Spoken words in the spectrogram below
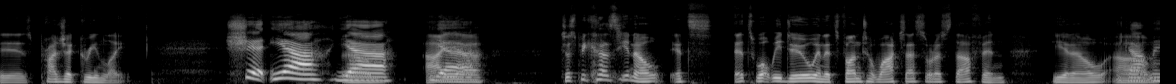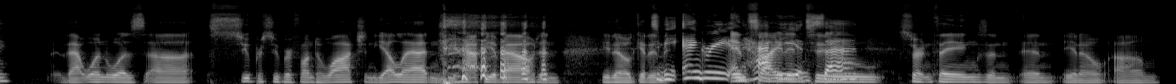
is Project Greenlight. shit. Yeah. Yeah. I Yeah. uh, just because you know it's it's what we do, and it's fun to watch that sort of stuff. And you know, um, got me. that one was uh, super super fun to watch and yell at and be happy about, and you know, get To be angry and happy and sad. into certain things, and and you know, um,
